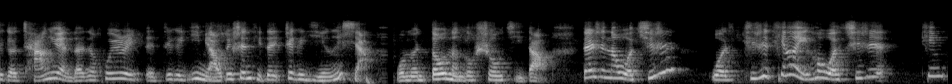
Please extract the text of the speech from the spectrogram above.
这个长远的这辉瑞的这个疫苗对身体的这个影响，我们都能够收集到。但是呢，我其实我其实听了以后，我其实听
